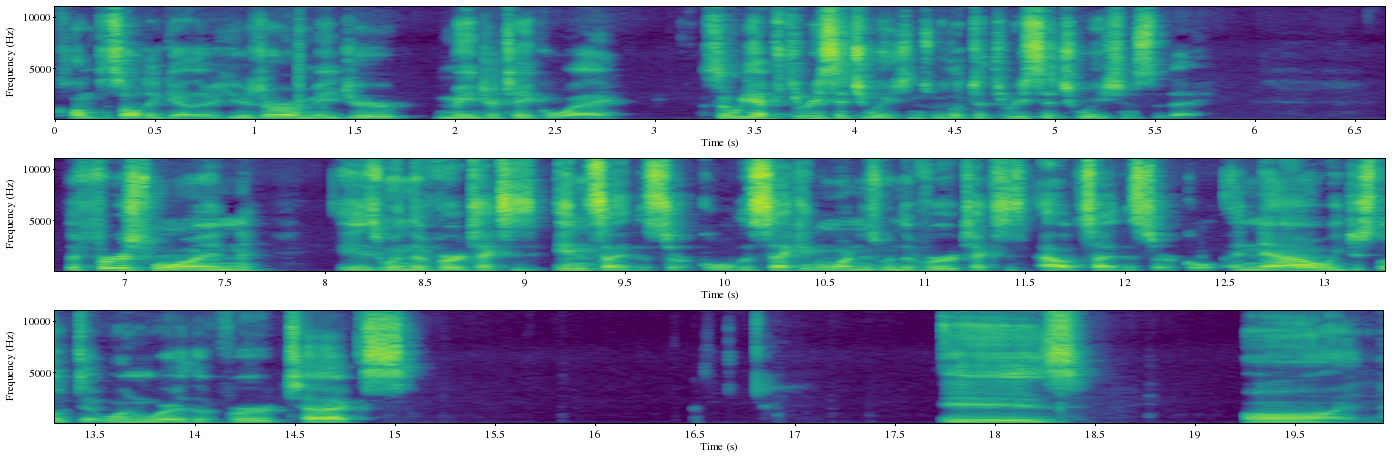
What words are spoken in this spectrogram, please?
clump this all together. Here's our major major takeaway. So we have three situations. We looked at three situations today. The first one is when the vertex is inside the circle. The second one is when the vertex is outside the circle. And now we just looked at one where the vertex is on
